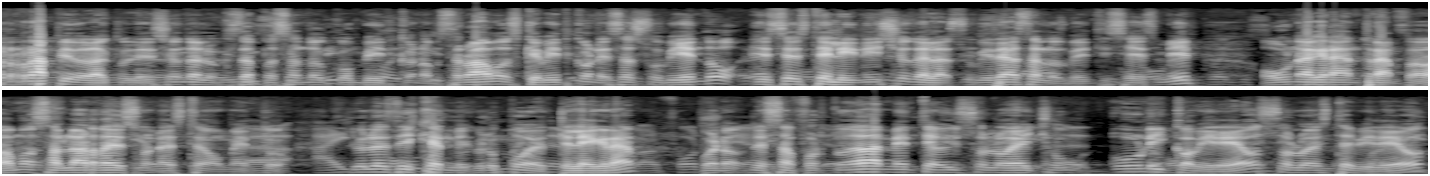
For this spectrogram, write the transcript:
rápido la actualización de lo que está pasando con Bitcoin. Observamos que Bitcoin está subiendo. ¿Es este el inicio de la subida hasta los 26.000 o una gran trampa? Vamos a hablar de eso en este momento. Yo les dije en mi grupo de Telegram, bueno, desafortunadamente hoy solo he hecho un único video, solo este video.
